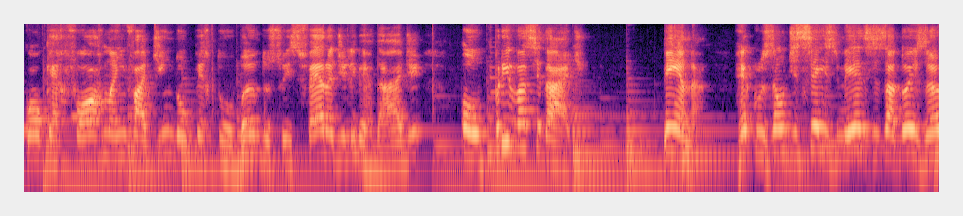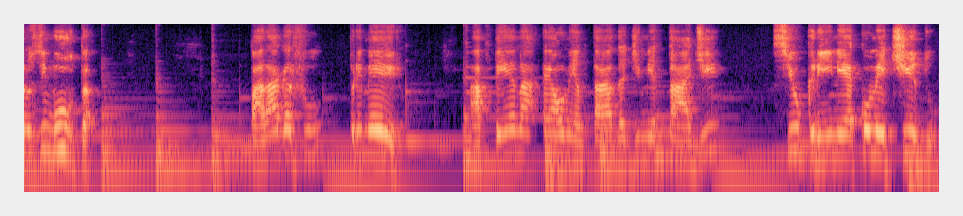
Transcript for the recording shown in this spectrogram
qualquer forma invadindo ou perturbando sua esfera de liberdade ou privacidade. Pena: reclusão de seis meses a dois anos e multa. Parágrafo 1. A pena é aumentada de metade se o crime é cometido:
